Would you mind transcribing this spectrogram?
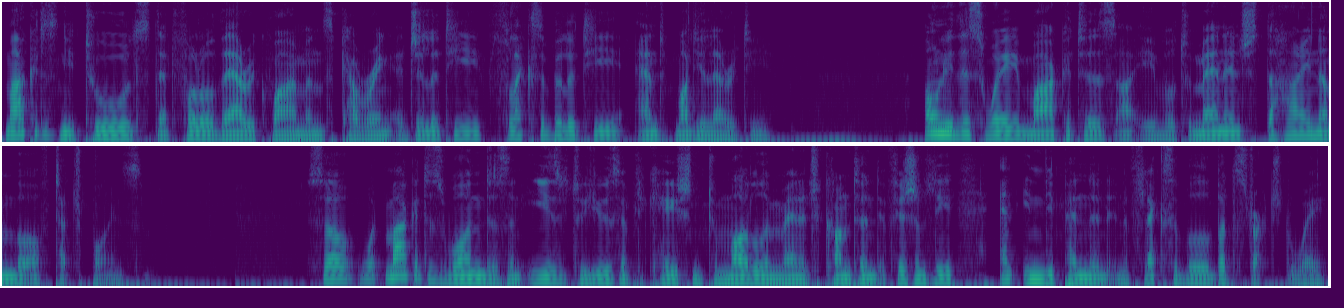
marketers need tools that follow their requirements covering agility, flexibility and modularity. Only this way marketers are able to manage the high number of touchpoints. So what marketers want is an easy to use application to model and manage content efficiently and independent in a flexible but structured way.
